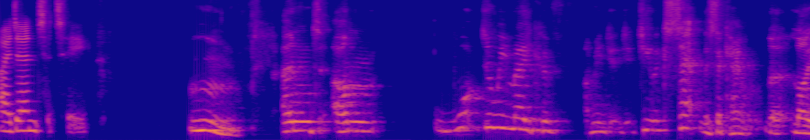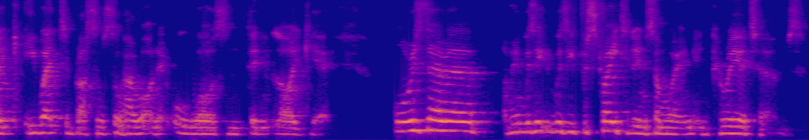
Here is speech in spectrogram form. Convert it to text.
identity. Mm. And um, what do we make of? I mean, do you accept this account that, like, he went to Brussels, saw how rotten it all was, and didn't like it, or is there a? I mean, was it was he frustrated in some way in, in career terms?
